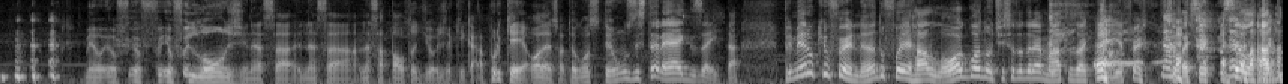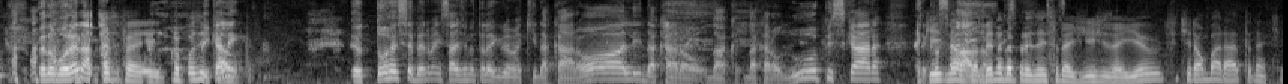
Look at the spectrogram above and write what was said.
Meu, eu, eu, fui, eu fui longe nessa, nessa, nessa pauta de hoje aqui, cara. Por quê? Olha só, tem, alguns, tem uns easter eggs aí, tá? Primeiro que o Fernando foi errar logo a notícia do André Matos aqui. Você vai ser cancelado pelo Morenato. Proposital. Eu tô recebendo mensagem no Telegram aqui da Carole, da Carol, da, da Carol Lupes, cara. Aqui, não, sabendo rapaz. da presença das Giges aí, eu te tirar um barato, né? Te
